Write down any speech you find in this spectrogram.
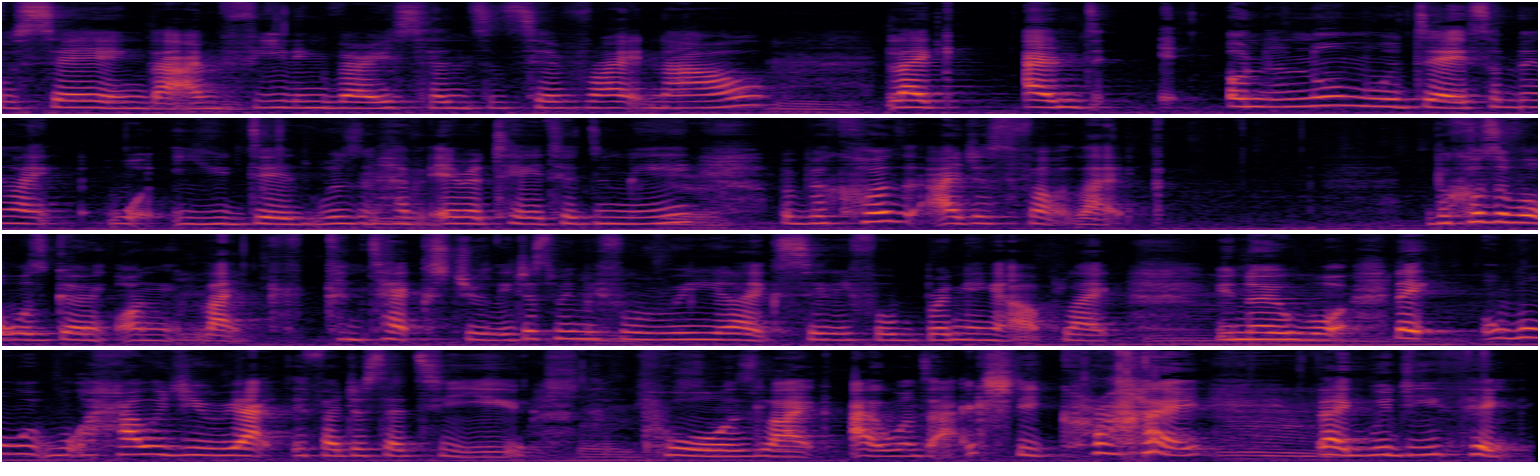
for saying that I'm feeling very sensitive right now. Mm. Like, and on a normal day, something like what you did wouldn't have mm-hmm. irritated me. Yeah. But because I just felt like, because of what was going on, like contextually, it just made me feel mm-hmm. really like silly for bringing it up. Like, mm-hmm. you know what? Like, wh- wh- how would you react if I just said to you, pause, like, I want to actually cry? Mm. Like, would you think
